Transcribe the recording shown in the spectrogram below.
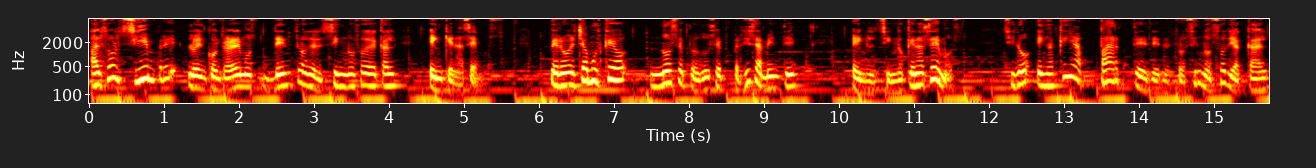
Al Sol siempre lo encontraremos dentro del signo zodiacal en que nacemos. Pero el chamusqueo no se produce precisamente en el signo que nacemos, sino en aquella parte de nuestro signo zodiacal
